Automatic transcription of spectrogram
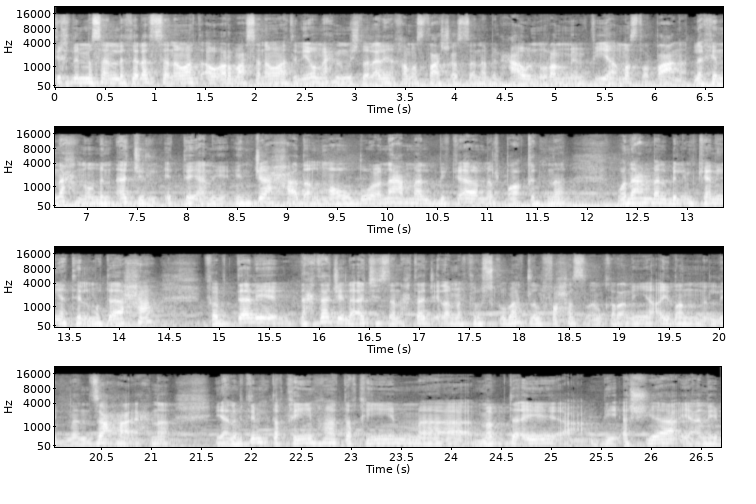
تخدم مثلا لثلاث سنوات أو أربع سنوات. اليوم إحنا بنشتغل عليها 15 سنة بنحاول نرمم فيها ما استطعنا. لكن نحن من أجل يعني إنجاح هذا الموضوع نعمل بكامل طاقتنا ونعمل بالإمكانيات المتاحة فبالتالي نحتاج إلى أجهزة نحتاج إلى ميكروسكوبات للفحص للقرنيه أيضا اللي بننزعها إحنا. يعني بيتم تقييمها تقييم آه، مبدئي بأشياء يعني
